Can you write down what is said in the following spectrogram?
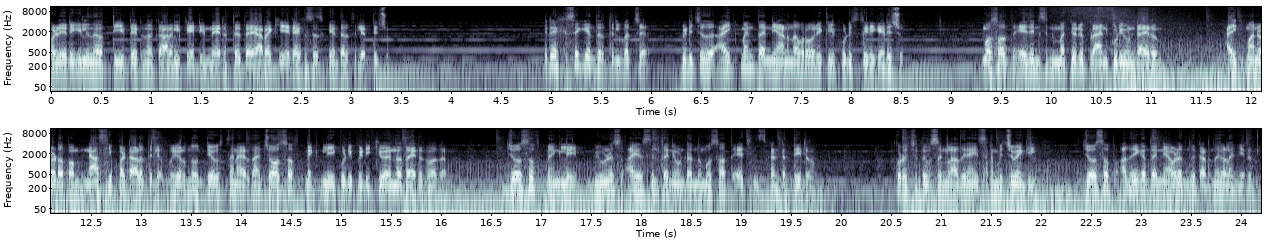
വഴിയരികിൽ നിർത്തിയിട്ടിരുന്ന കാറിൽ കയറ്റി നേരത്തെ തയ്യാറാക്കിയ രഹസ്യ കേന്ദ്രത്തിൽ എത്തിച്ചു. രഹസ്യ കേന്ദ്രത്തിൽ വച്ച് പിടിച്ചത് ഐക്മാൻ തന്നെയാണെന്ന് അവർ ഒരിക്കൽ കൂടി സ്ഥിരീകരിച്ചു. മൊസാദ് ഏജൻസിന് മറ്റൊരു പ്ലാൻ കൂടി ഉണ്ടായിരുന്നു. ഐക്മാനോടൊപ്പം നാസി പട്ടാളത്തിലെ ഉയർന്ന ഉദ്യോഗസ്ഥനായിരുന്ന ജോസഫ് മെഗ്ലിയെ കൂടി പിടിക്കുക എന്നതായിരുന്നു അത്. ജോസഫ് മെഗ്ലി ബ്യൂണസ് അയസിൽ തന്നെ ഉണ്ടെന്ന് മൊസാദ് ഏജൻസ് കണ്ടെത്തിയിരുന്നു. കുറച്ചു ദിവസങ്ങൾ അതിനായി ശ്രമിച്ചുവെങ്കിലും ജോസഫ് അധികം തന്നെ അവിടെ നിന്ന് കടന്നു കളഞ്ഞിരുന്നു.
